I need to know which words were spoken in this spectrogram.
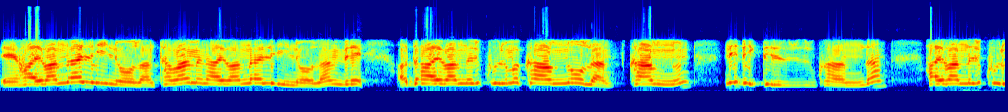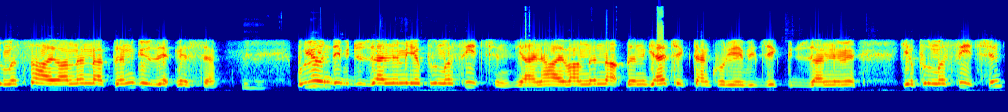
e, hayvanlar lehine olan, tamamen hayvanlar lehine olan ve adı hayvanları koruma kanunu olan kanunun ne bekleriz biz bu kanundan? Hayvanları koruması, hayvanların haklarını gözetmesi. Bu yönde bir düzenleme yapılması için yani hayvanların haklarını gerçekten koruyabilecek bir düzenleme yapılması için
